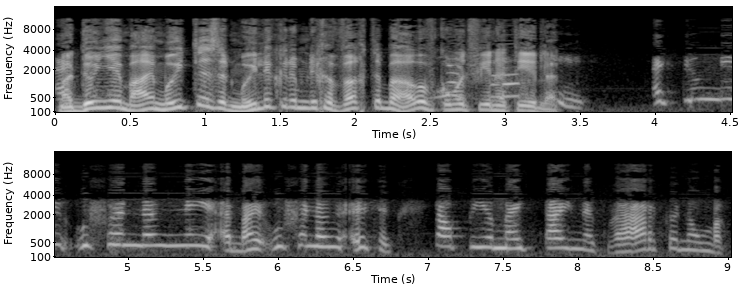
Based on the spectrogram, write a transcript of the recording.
Maar doen jy baie moeite? Is dit moeiliker om die gewig te behou of kom dit vir jou natuurlik? Ek doen nie oefening nie. My oefening is ek stap hier in my tuin, ek werk in hom, ek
